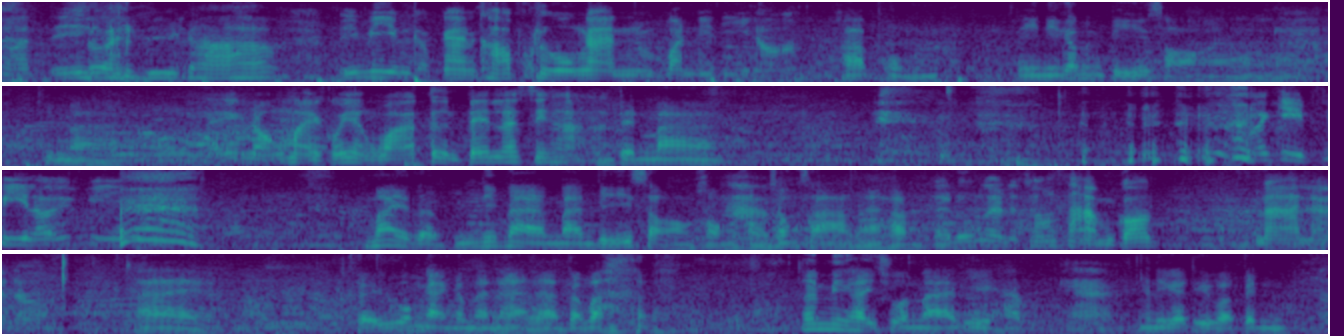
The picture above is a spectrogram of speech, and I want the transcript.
สวัสดี สวัสดีครับ พี่บีมกับการครอบครูงานวันดีๆเนาะ ครับผม ปีนี้ก็เป็นปีที่สองแล้วนะที่มาพระเอกน้องใหม่ก็อย่างว่าตื่นเต้นแล้วสิค่ะตื่นเต้นมาก มากี่ปีแล้วพี่บีมไม่แบบนี่มามาปีที่สองของของช่องสามนะครับ แต่ร่วมงานกับช่องสามก็นานแล้วเนาะใช่ เคยร่วมงานกันมานานแล้ว แต่ว่า ไม่มีใครชวนมาสักทีครับ ค่ะ อันนี้ก็ถือว่าเป็นเอ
